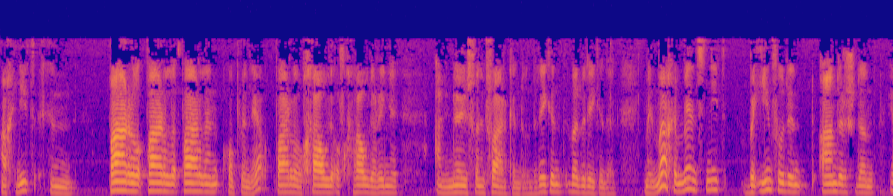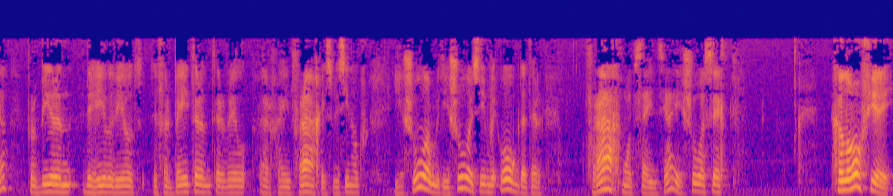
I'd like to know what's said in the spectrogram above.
mag niet een parel, parel, parelen op een, ja, parel gouden of gouden ringen aan de neus van een varken doen. Betekent, wat betekent dat? Men mag een mens niet beïnvloeden anders dan, ja, proberen de hele wereld te verbeteren, terwijl er geen vraag is. We zien ook Yeshua, met Yeshua zien we ook dat er vraag moet zijn. Ja, Yeshua zegt, geloof jij,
